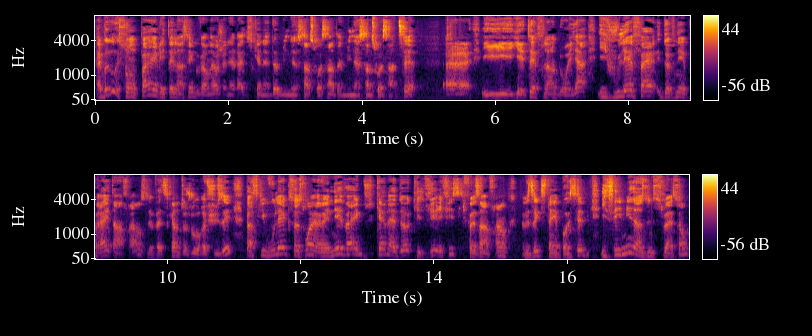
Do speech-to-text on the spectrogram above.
Ah ben son père était l'ancien gouverneur général du Canada de 1960 à 1967. Euh, il, il, était flamboyant. Il voulait faire devenir prêtre en France. Le Vatican a toujours refusé parce qu'il voulait que ce soit un évêque du Canada qui vérifie ce qu'il faisait en France. Ça veut dire que c'était impossible. Il s'est mis dans une situation,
